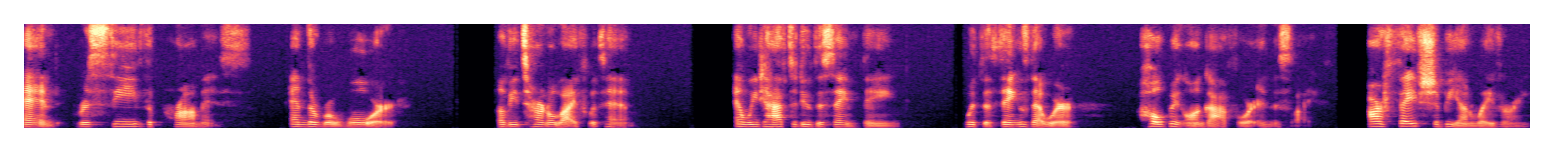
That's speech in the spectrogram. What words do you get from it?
and receive the promise and the reward of eternal life with Him. And we have to do the same thing with the things that we're hoping on God for in this life. Our faith should be unwavering,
